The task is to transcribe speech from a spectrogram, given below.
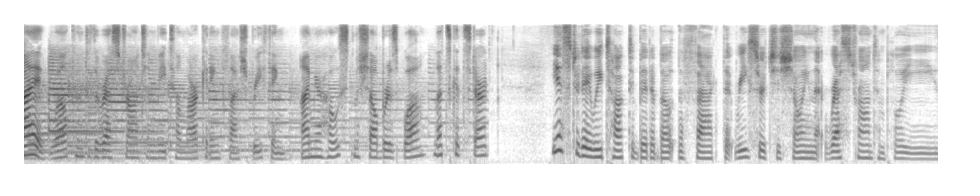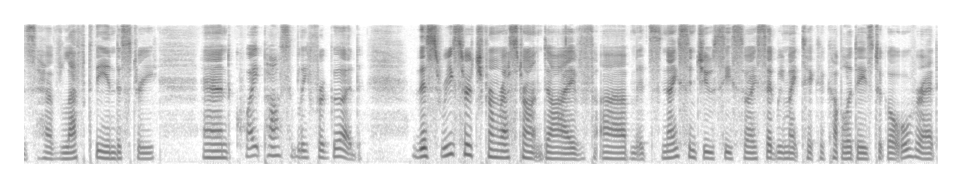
Hi, welcome to the Restaurant and Retail Marketing Flash Briefing. I'm your host, Michelle Brisbois. Let's get started. Yesterday, we talked a bit about the fact that research is showing that restaurant employees have left the industry and quite possibly for good. This research from Restaurant Dive, um, it's nice and juicy, so I said we might take a couple of days to go over it.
